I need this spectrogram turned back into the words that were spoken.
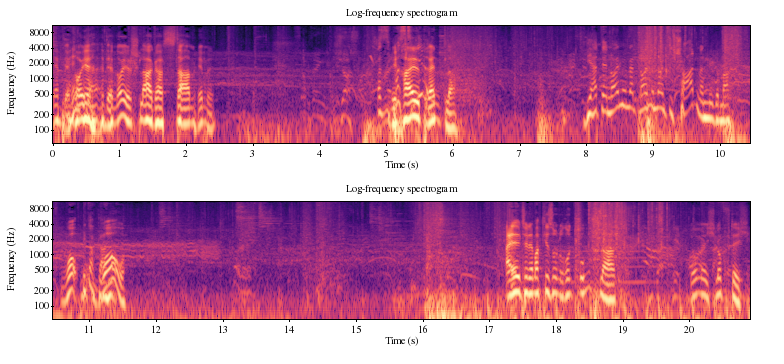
der Der neue, der neue Schlagerstar am Himmel. Was Michael? Brändler. Wie hat der 999 Schaden an mir gemacht? Wow, wow. Alter, der macht hier so einen Rundumschlag. Junge, ich lupf dich.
